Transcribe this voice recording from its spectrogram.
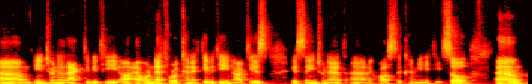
um, internet activity uh, or network connectivity. In our case, it's the internet uh, across the community. So um,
